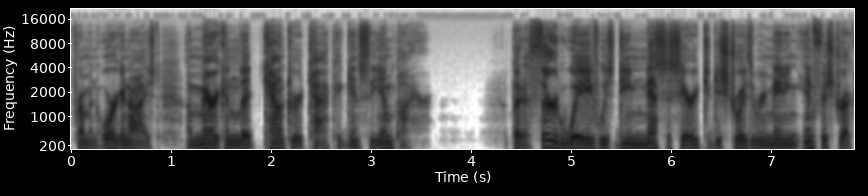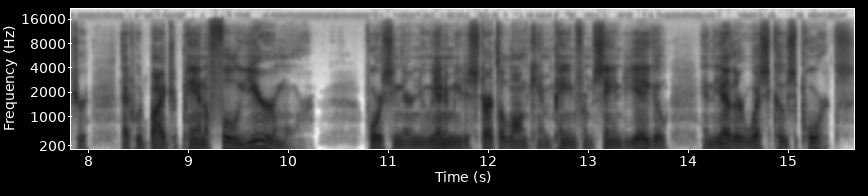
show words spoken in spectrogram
from an organized, American led counterattack against the Empire but a third wave was deemed necessary to destroy the remaining infrastructure that would buy Japan a full year or more, forcing their new enemy to start the long campaign from San Diego and the other West Coast ports.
